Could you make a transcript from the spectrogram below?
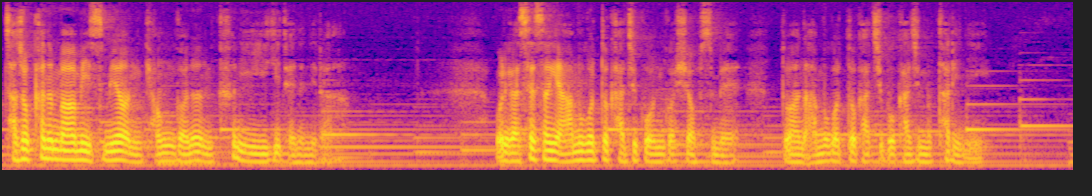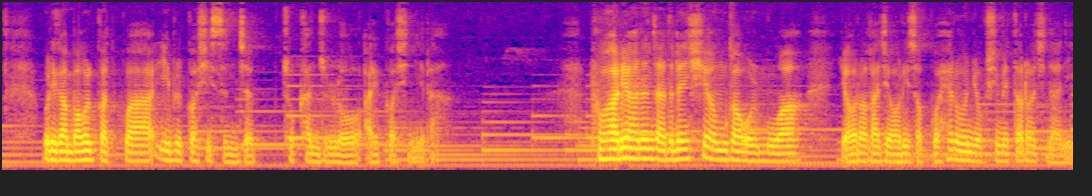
자족하는 마음이 있으면 경건은 큰 이익이 되느니라. 우리가 세상에 아무것도 가지고 온 것이 없음에 또한 아무것도 가지고 가지 못하리니 우리가 먹을 것과 입을 것이 있은즉 족한 줄로 알 것이니라. 부하려 하는 자들은 시험과 올무와 여러 가지 어리석고 해로운 욕심에 떨어지나니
